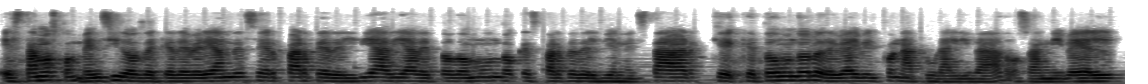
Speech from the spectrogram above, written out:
estamos convencidos de que deberían de ser parte del día a día de todo mundo, que es parte del bienestar, que, que todo mundo lo debía vivir con naturalidad, o sea, a nivel,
